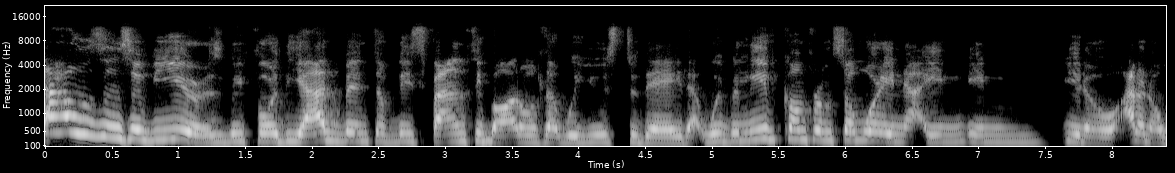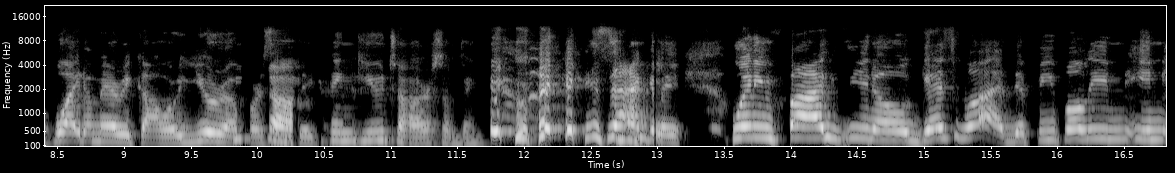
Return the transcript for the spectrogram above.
Thousands of years before the advent of these fancy bottles that we use today that we believe come from somewhere in in in you know i don't know white america or europe Utah, or something. I think Utah or something. exactly. When in fact you know guess what? The people in in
